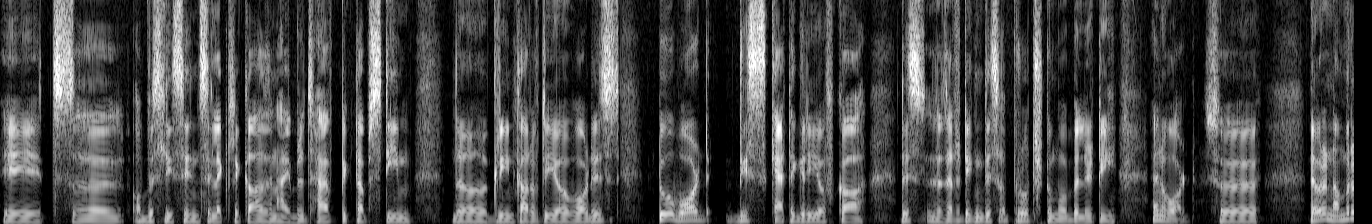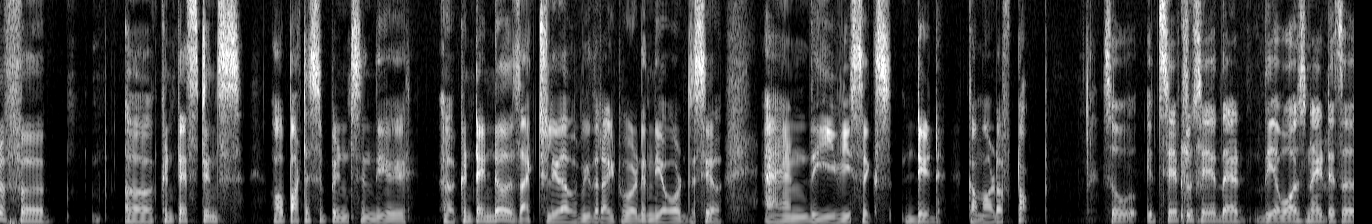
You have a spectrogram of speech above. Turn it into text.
It's uh, obviously since electric cars and hybrids have picked up steam, the Green Car of the Year award is to award this category of car, this that are taking this approach to mobility, an award. So there were a number of uh, uh, contestants or participants in the uh, contenders actually. That would be the right word in the award this year. And the ev6 did come out of top so it's safe to say that the awards night is a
